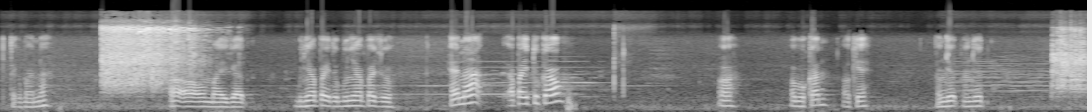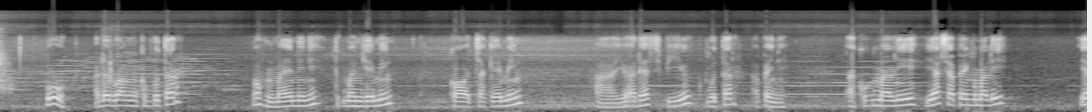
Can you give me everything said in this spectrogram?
Kita ke mana? Oh, oh my god. Bunyi apa itu? Bunyi apa itu? Hena apa itu kau? Oh oh bukan? Oke. Okay. lanjut lanjut. Uh ada ruang komputer? Oh lumayan ini untuk main gaming. Kocak gaming. Ayo ada CPU komputer. Apa ini? Aku kembali. Ya siapa yang kembali ya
